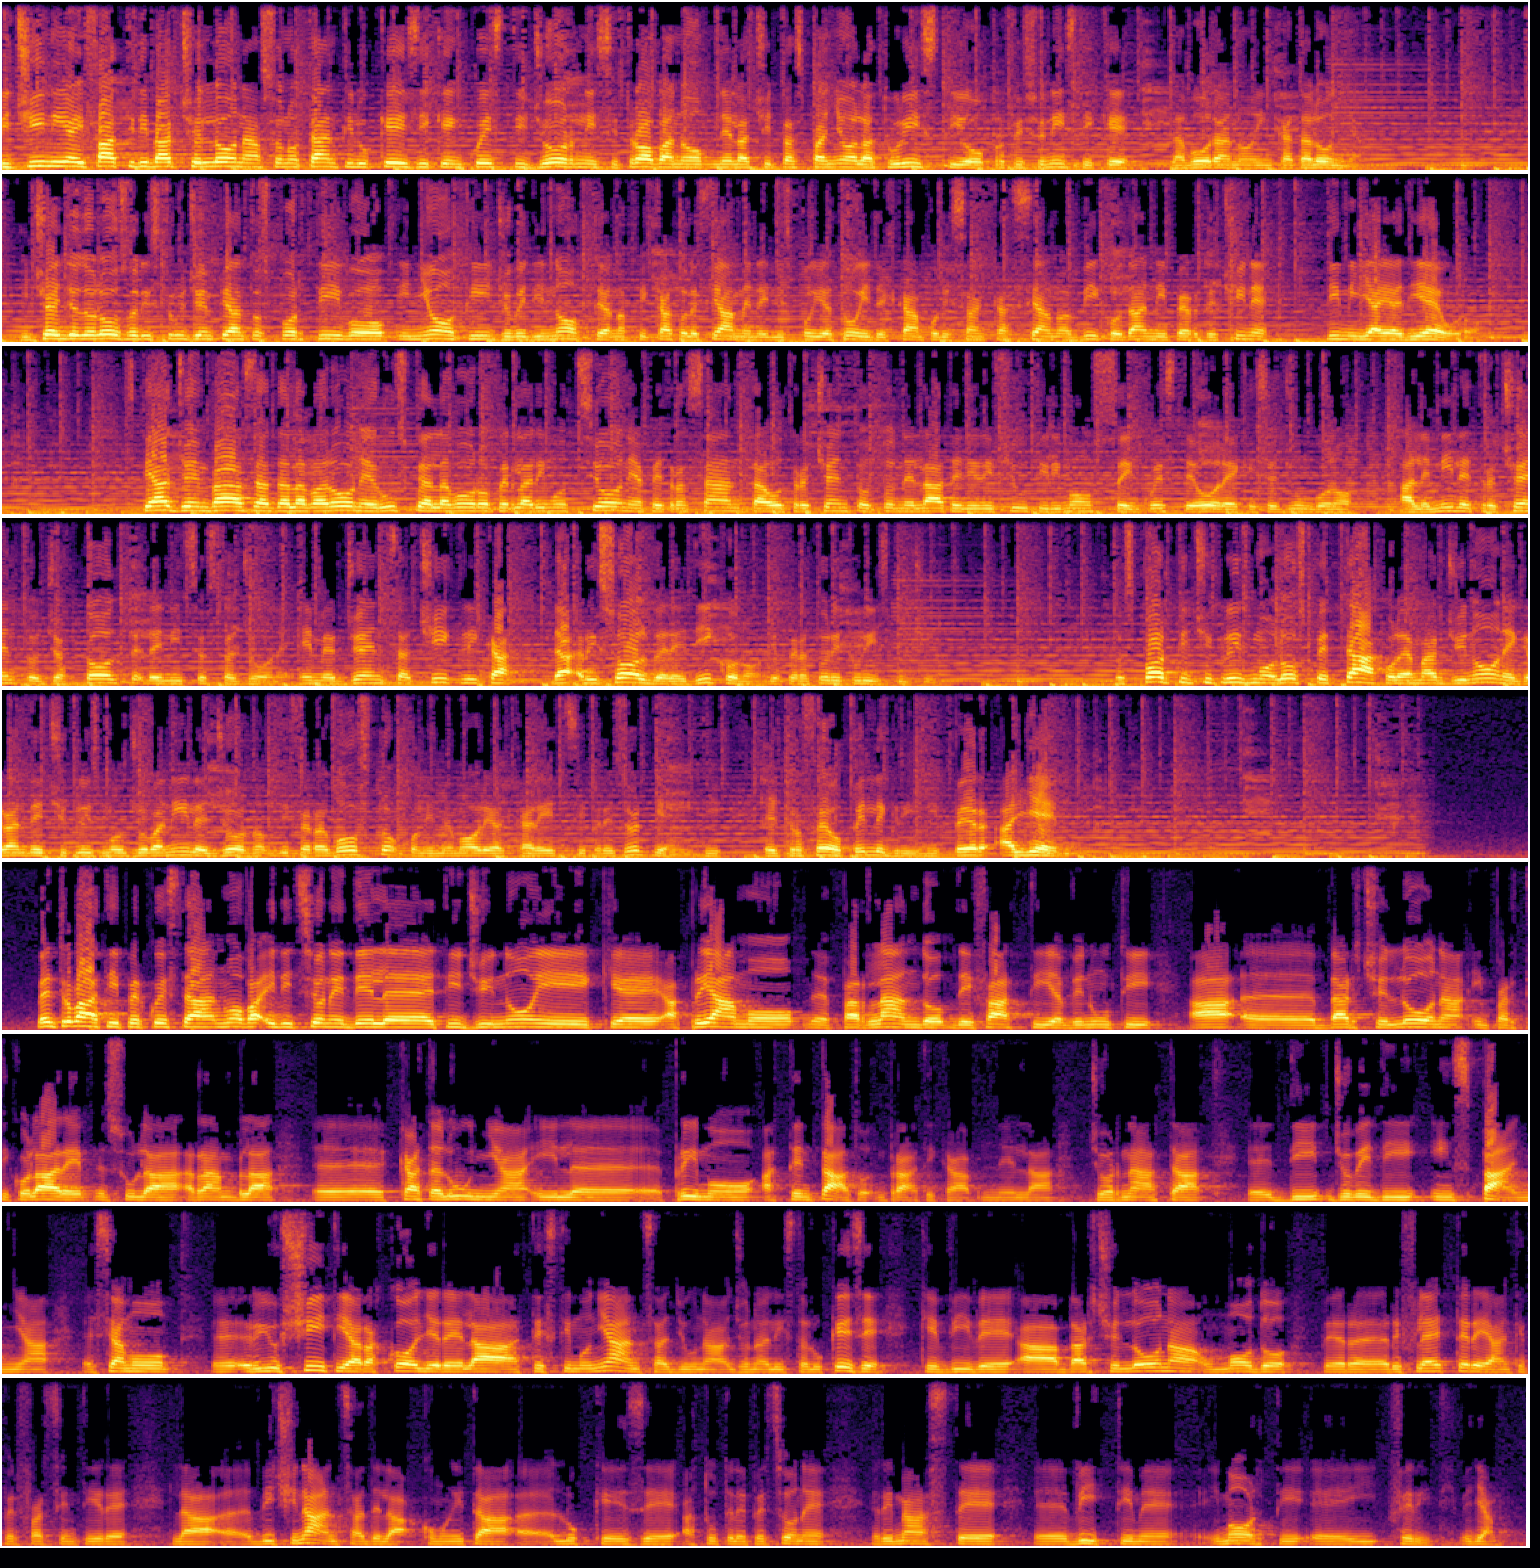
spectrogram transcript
Vicini ai fatti di Barcellona sono tanti lucchesi che in questi giorni si trovano nella città spagnola, turisti o professionisti che lavorano in Catalogna. Incendio doloso distrugge impianto sportivo ignoti. Giovedì notte hanno appiccato le fiamme negli spogliatoi del campo di San Cassiano a Vico, danni per decine di migliaia di euro. Spiaggia invasa da Lavarone, ruspe al lavoro per la rimozione a Petrasanta, oltre 100 tonnellate di rifiuti rimosse in queste ore che si aggiungono alle 1300 già tolte da inizio stagione. Emergenza ciclica da risolvere, dicono gli operatori turistici. Lo sport, il ciclismo, lo spettacolo è a Marginone, grande ciclismo giovanile, giorno di Ferragosto con i Memorial Carezzi per esordienti e il trofeo Pellegrini per allievi. Bentrovati per questa nuova edizione del TG, noi che apriamo eh, parlando dei fatti avvenuti a eh, Barcellona, in particolare sulla Rambla eh, Catalugna, il eh, primo attentato in pratica nella giornata eh, di giovedì in Spagna. Eh, siamo riusciti a raccogliere la testimonianza di una giornalista lucchese che vive a Barcellona, un modo per riflettere e anche per far sentire la vicinanza della comunità lucchese a tutte le persone rimaste vittime vittime, i morti e i feriti. Vediamo.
